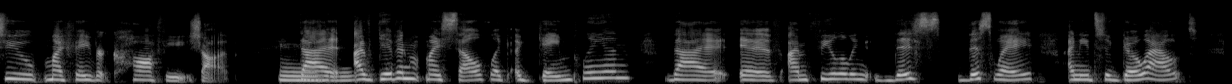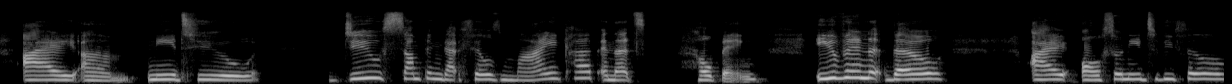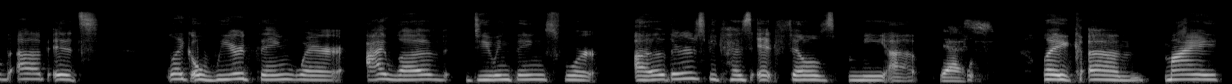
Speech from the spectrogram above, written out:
to my favorite coffee shop mm-hmm. that I've given myself like a game plan that if I'm feeling this this way, I need to go out. I um, need to do something that fills my cup and that's helping. Even though I also need to be filled up, it's like a weird thing where I love doing things for others because it fills me up. Yes. Like um my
